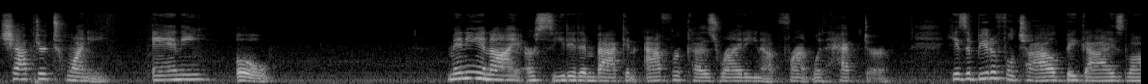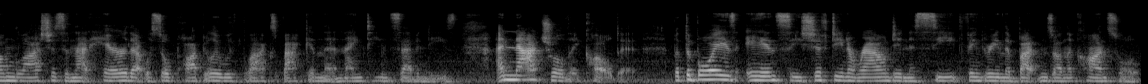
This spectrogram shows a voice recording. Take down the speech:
Chapter 20 Annie O. Minnie and I are seated in back, and Africa is riding up front with Hector. He's a beautiful child, big eyes, long lashes, and that hair that was so popular with blacks back in the 1970s. A natural, they called it. But the boy is antsy, shifting around in his seat, fingering the buttons on the console.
